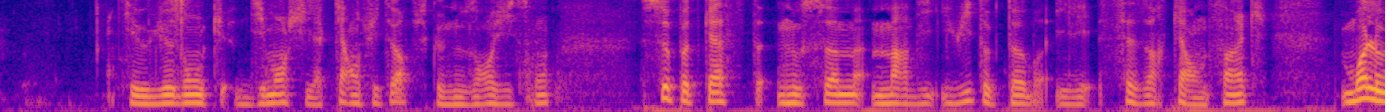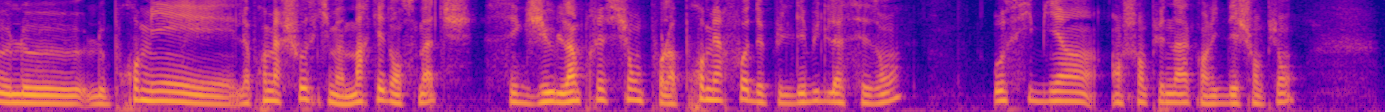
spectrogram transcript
qui a eu lieu donc dimanche il y a 48 heures, puisque nous enregistrons ce podcast. Nous sommes mardi 8 octobre, il est 16h45. Moi, le, le, le premier, la première chose qui m'a marqué dans ce match, c'est que j'ai eu l'impression pour la première fois depuis le début de la saison, aussi bien en championnat qu'en Ligue des Champions,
